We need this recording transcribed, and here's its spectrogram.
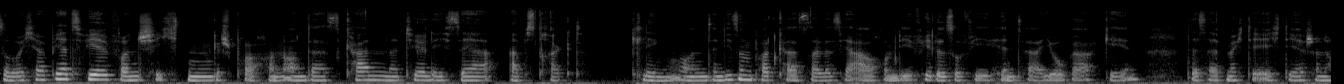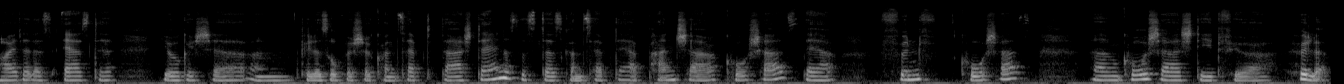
So, ich habe jetzt viel von Schichten gesprochen und das kann natürlich sehr abstrakt klingen. Und in diesem Podcast soll es ja auch um die Philosophie hinter Yoga gehen. Deshalb möchte ich dir schon heute das erste yogische ähm, philosophische Konzept darstellen. Das ist das Konzept der Pancha Koshas, der fünf Koshas. Ähm, Kosha steht für Hülle.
